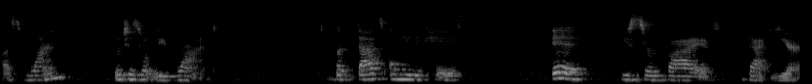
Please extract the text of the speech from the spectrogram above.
plus 1, which is what we want. But that's only the case if you survive that year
